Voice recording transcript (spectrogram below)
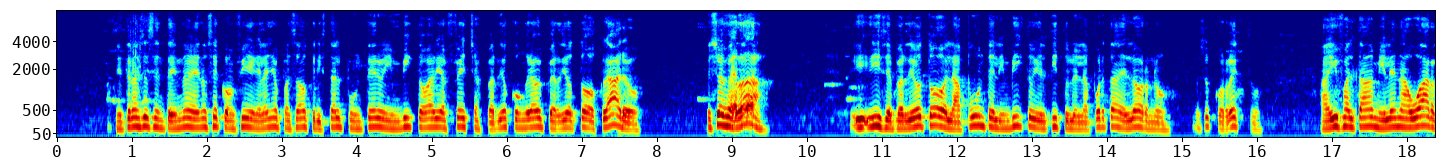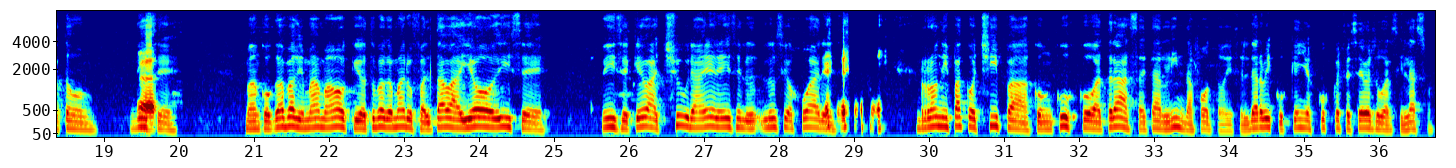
Nitran 69, no se confíen. El año pasado Cristal puntero invicto varias fechas, perdió con grado y perdió todo. Claro, eso es verdad. Y dice, perdió todo, la punta, el invicto y el título en la puerta del horno. Eso es correcto. Ahí faltaba Milena Wharton, dice. Manco Cápac y Mama Okio, Tupac Amaru, faltaba yo, dice. Dice, qué bachura eres, dice Lu- Lucio Juárez. Ronnie Paco Chipa con Cusco atrás. Ahí está, linda foto, dice. El derby cusqueño es Cusco FC versus Garcilaso.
